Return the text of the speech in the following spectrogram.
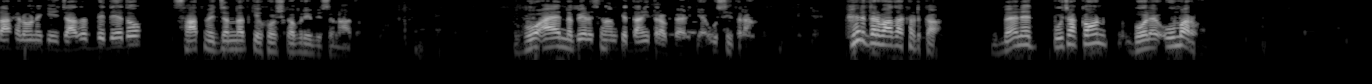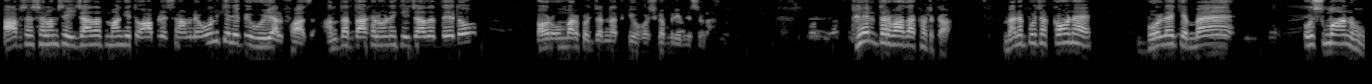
داخل ہونے کی اجازت بھی دے دو، ساتھ میں جنت کی خوشخبری بھی سنا دو۔ وہ آئے، نبی علیہ السلام کے دائیں طرف بیٹھ گیا، اسی طرح۔ پھر دروازہ کھٹکا میں نے پوچھا، کون؟ بولے، عمر آپ صلی اللہ علیہ وسلم سے اجازت مانگی تو آپ علیہ السلام نے ان کے لیے بھی ہوئی الفاظ اندر داخل ہونے کی اجازت دے دو اور عمر کو جنت کی خوشخبری بھی سنا پھر دروازہ کھٹکا۔ میں نے پوچھا، کون ہے؟ بولے کہ میں عثمان ہوں۔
